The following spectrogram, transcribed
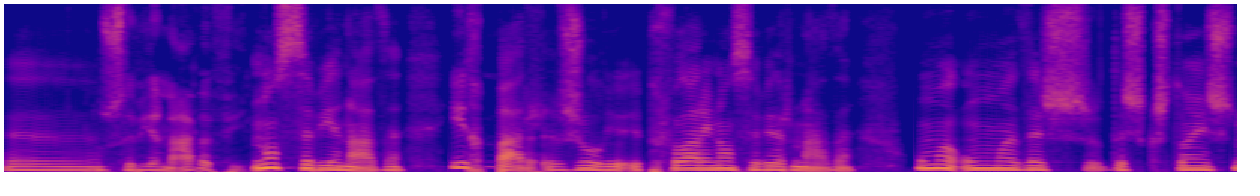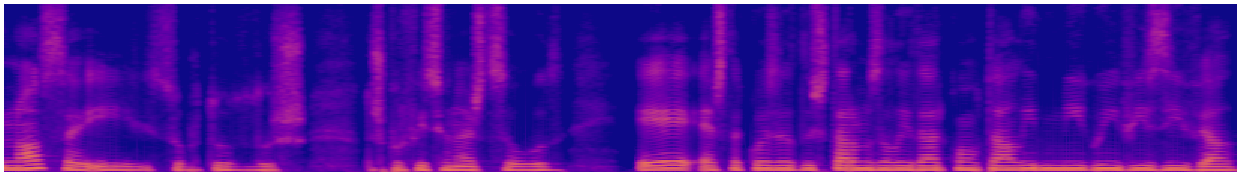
Uh, não se sabia nada, filho. Não se sabia nada. E repare, Júlio, por falar em não saber nada, uma, uma das, das questões nossa e, sobretudo, dos, dos profissionais de saúde é esta coisa de estarmos a lidar com o tal inimigo invisível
